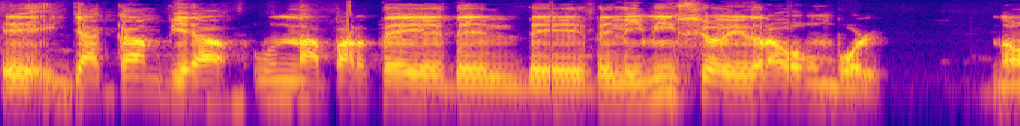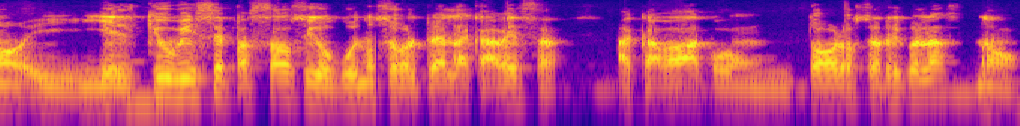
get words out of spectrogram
eh, ya cambia una parte del, del inicio de Dragon Ball, ¿no? Y, el que hubiese pasado si Goku no se golpea la cabeza, acababa con todos los terrícolas, no,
